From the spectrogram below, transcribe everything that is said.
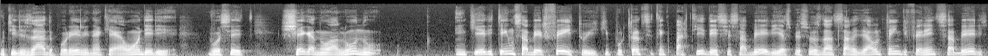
utilizado por ele, né? que é onde ele, você chega no aluno em que ele tem um saber feito e que, portanto, você tem que partir desse saber e as pessoas na sala de aula têm diferentes saberes.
